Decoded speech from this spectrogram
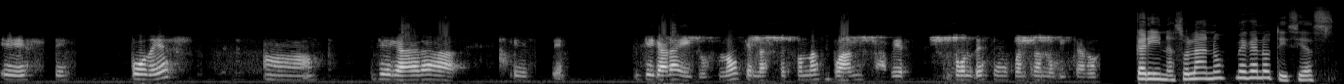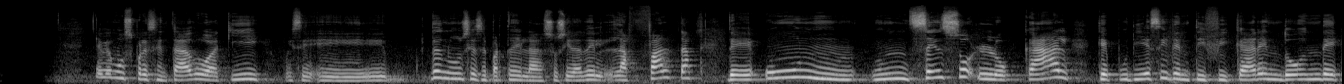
este poder mm, llegar a este llegar a ellos, ¿no? Que las personas puedan saber dónde se encuentran ubicados. Karina Solano, Mega Noticias. Habíamos presentado aquí pues, eh, eh, denuncias de parte de la sociedad de la falta de un, censo local que pudiese identificar en dónde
